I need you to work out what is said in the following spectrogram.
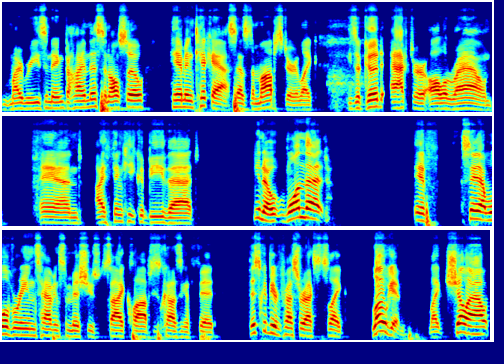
my reasoning behind this, and also him in Kick-Ass as the mobster. Like he's a good actor all around, and I think he could be that. You know, one that if say that Wolverine's having some issues with Cyclops, he's causing a fit. This could be Professor X. It's like Logan, like chill out,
